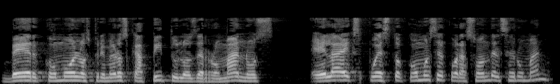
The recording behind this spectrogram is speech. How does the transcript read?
ver cómo en los primeros capítulos de Romanos Él ha expuesto cómo es el corazón del ser humano.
